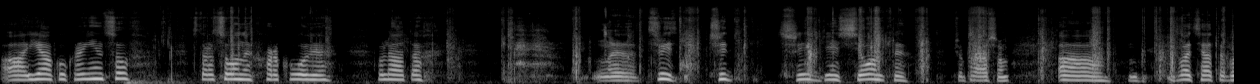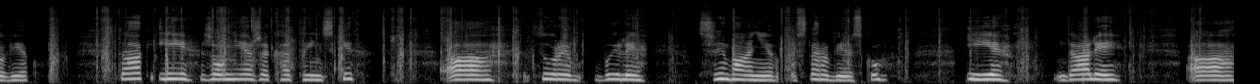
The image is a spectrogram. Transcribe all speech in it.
a jak Українців, страцоних в Харкові в лятах е, три- три- 30-х, przepraszam, а, 20 wieku, tak i żołnierzy katyńskich, a, którzy trzymani w Starobielsku i dalej a,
